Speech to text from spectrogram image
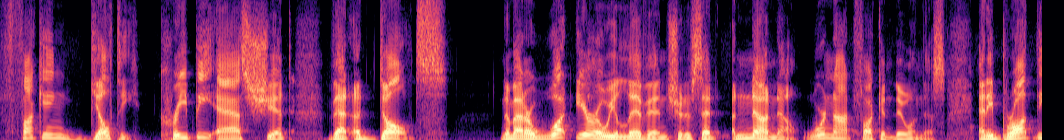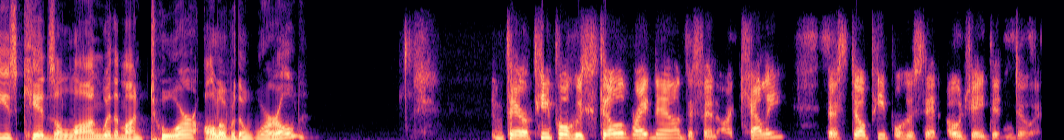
fucking guilty, creepy ass shit that adults no matter what era we live in, should have said, no, no, we're not fucking doing this. And he brought these kids along with him on tour all over the world. There are people who still right now defend R. Kelly. There's still people who said OJ didn't do it.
